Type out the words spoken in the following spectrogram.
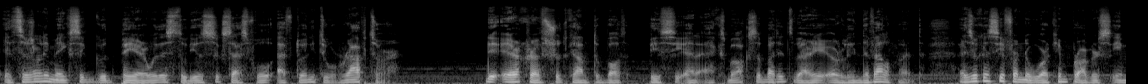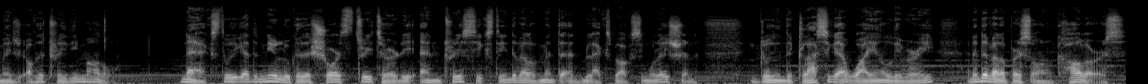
It certainly makes a good pair with the studio's successful F-22 Raptor. The aircraft should come to both PC and Xbox, but it's very early in development, as you can see from the work in progress image of the 3D model. Next, we get a new look at the Shorts 330 and 360 in development at BlackBox Simulation, including the classic Hawaiian livery and the developer's own colors.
